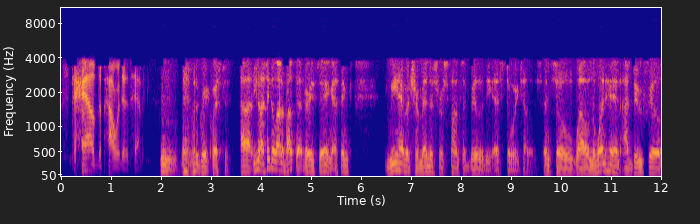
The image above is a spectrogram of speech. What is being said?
to have the power that it's having? Mm, man, what a great question. Uh, you know, I think a lot about that very thing. I think we have a tremendous responsibility as storytellers. And so, while on the one hand, I do feel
